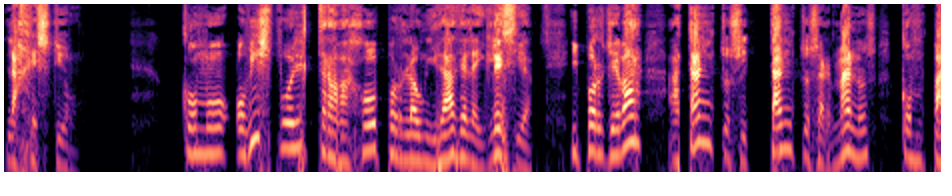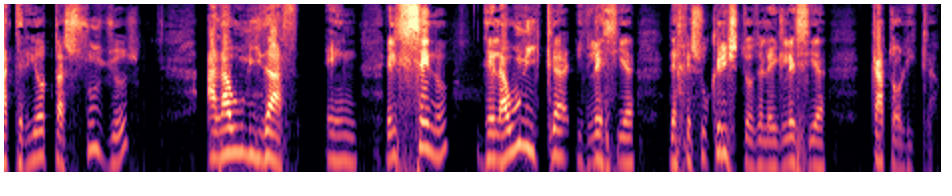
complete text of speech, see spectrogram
la gestión. Como obispo él trabajó por la unidad de la Iglesia y por llevar a tantos y tantos hermanos compatriotas suyos a la unidad en el seno de la única Iglesia de Jesucristo, de la Iglesia católica.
